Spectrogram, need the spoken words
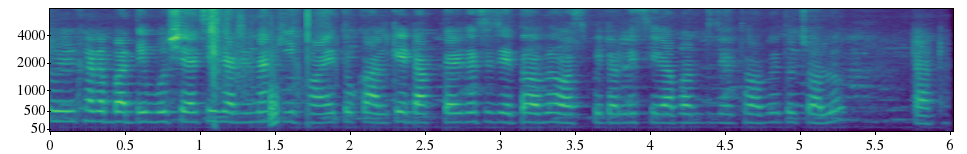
শরীর খারাপ বাদ বসে আছি, জানি না কি হয়। তো কালকে ডাক্তারের কাছে যেতে হবে হসপিটালে সিরাপ আনতে যেতে হবে। তো চলো, টাটা।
